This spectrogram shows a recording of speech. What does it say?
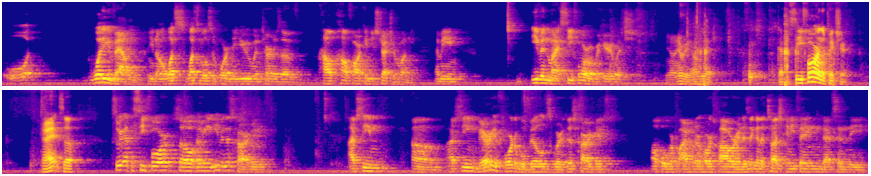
what what do you value? You know, what's what's most important to you in terms of how how far can you stretch your money? I mean, even my C4 over here, which you know, here we go, got, got the C4 in the picture. All right, so so we got the C4. So I mean, even this car, I mean I've seen um, I've seen very affordable builds where this car gets up over 500 horsepower and isn't going to touch anything that's in the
